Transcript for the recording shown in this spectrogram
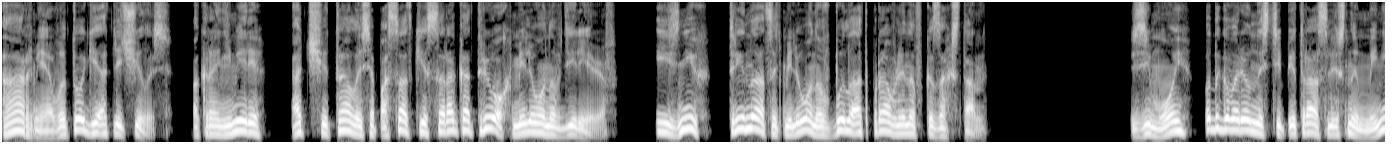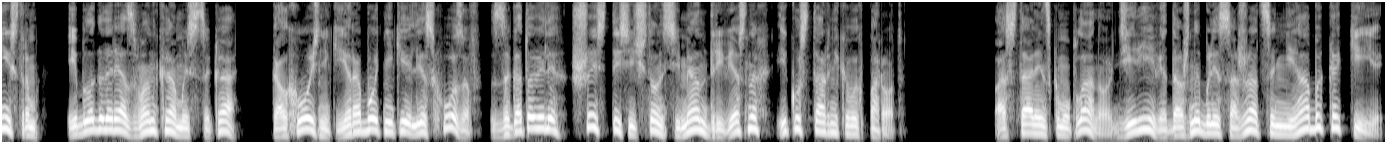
армия в итоге отличилась. По крайней мере, отчиталась о посадке 43 миллионов деревьев. Из них 13 миллионов было отправлено в Казахстан. Зимой, по договоренности Петра с лесным министром и благодаря звонкам из ЦК, колхозники и работники лесхозов заготовили 6 тысяч тонн семян древесных и кустарниковых пород. По сталинскому плану деревья должны были сажаться не абы какие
